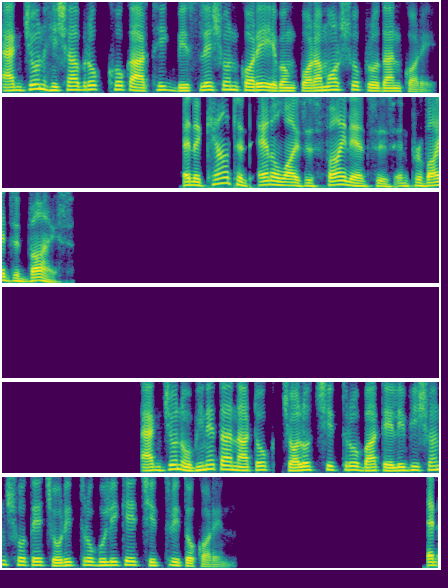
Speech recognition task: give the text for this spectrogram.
একজন হিসাবরক্ষক আর্থিক বিশ্লেষণ করে এবং পরামর্শ প্রদান করে। An accountant analyzes finances and provides advice. একজন অভিনেতা নাটক চলচ্চিত্র বা টেলিভিশন শোতে চরিত্রগুলিকে চিত্রিত করেন। An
